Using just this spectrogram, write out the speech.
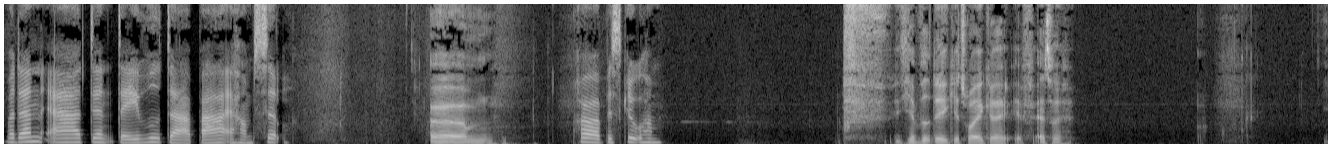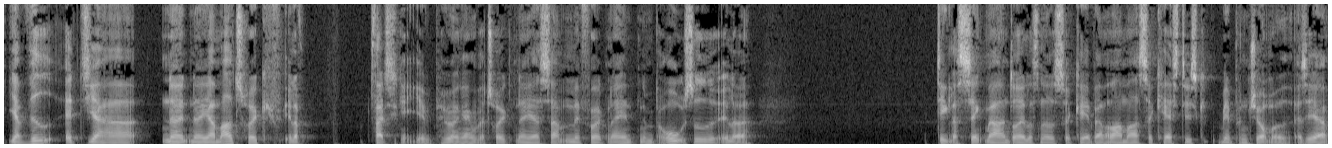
Hvordan er den David, der bare er ham selv? Øhm, Prøv at beskrive ham jeg ved det ikke. Jeg tror ikke, øh, altså... Jeg ved, at jeg... Når, når jeg er meget tryg, eller faktisk, jeg behøver ikke engang være tryg, når jeg er sammen med folk, når jeg enten er beruset, eller deler seng med andre, eller sådan noget, så kan jeg være meget, meget sarkastisk, men på en sjov måde. Altså, jeg er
